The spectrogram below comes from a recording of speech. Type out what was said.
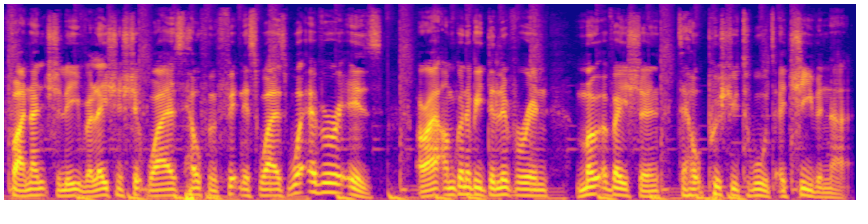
financially, relationship wise, health and fitness wise, whatever it is, alright? I'm gonna be delivering motivation to help push you towards achieving that.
